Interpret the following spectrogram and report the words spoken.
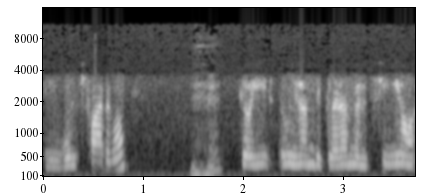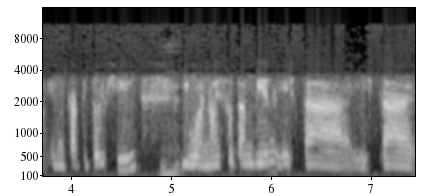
eh, Fargo, que hoy estuvieron declarando el CIO en Capitol Hill y bueno eso también está está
